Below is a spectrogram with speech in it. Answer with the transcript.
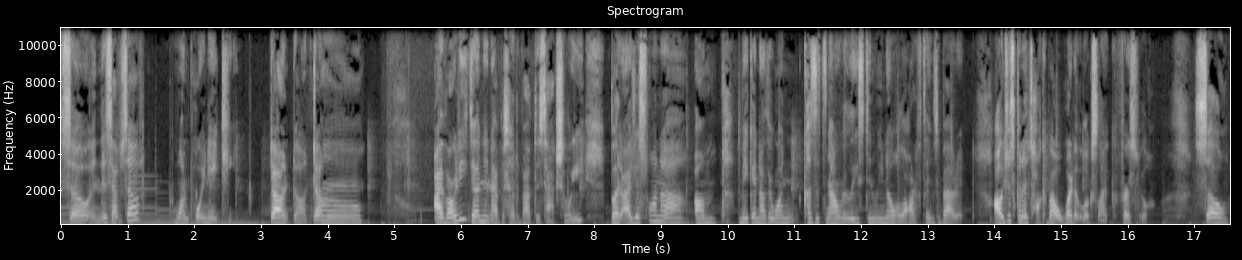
so in this episode, 1.18. Dun dun dun. I've already done an episode about this actually, but I just want to um, make another one because it's now released and we know a lot of things about it. I'm just going to talk about what it looks like first of all. So,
